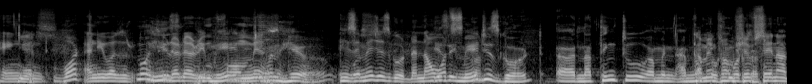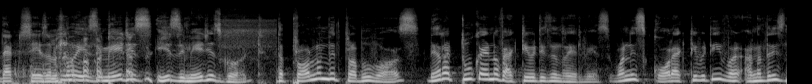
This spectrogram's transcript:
thing, Yes. and What- and he was no, his considered a image reformist. even here. His was- image is good, and now what's his image gone- is good. Uh, nothing to. I mean, I'm Coming not from talking Shiv Sena, that says a lot. no, his image is his image is good. The problem with Prabhu was there are two kind of activities in railways. One is core activity, one- another is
